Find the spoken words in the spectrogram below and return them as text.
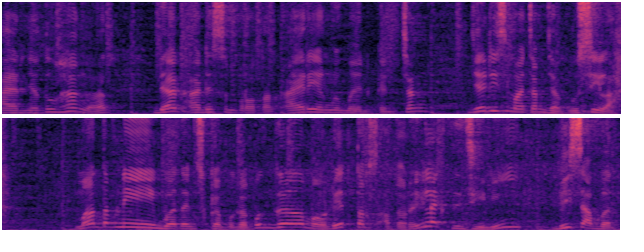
airnya tuh hangat dan ada semprotan air yang lumayan kenceng, jadi semacam jacuzzi lah. Mantep nih buat yang suka pegel-pegel, mau detox atau relax di sini, bisa bet.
